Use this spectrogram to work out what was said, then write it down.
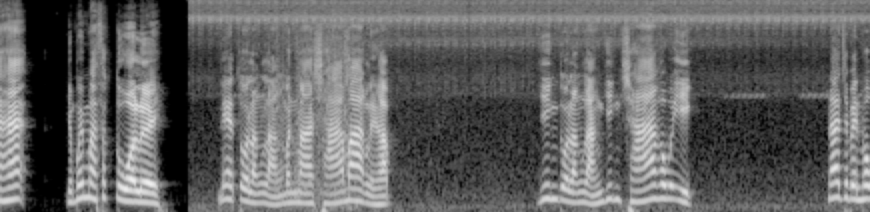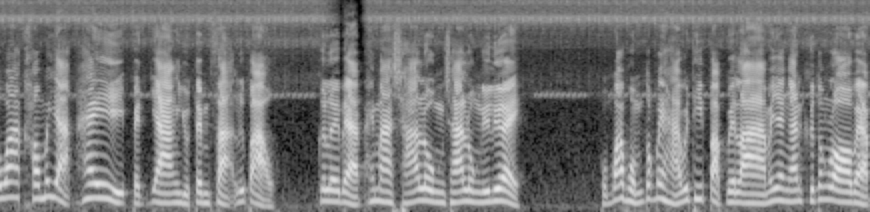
นะฮะ ยังไม่มาสักตัวเลย เนี่ยตัวหลังๆ มันมาช้ามากเลยครับ ยิ่งตัวหลังๆ ยิ่งช้าเข้าไปอีก น่าจะเป็นเพราะว่าเขาไม่อยากให้เป็ดยางอยู่เต็มสระหรือเปล่า ก็เลยแบบให้มาช้าลงช้าลงเรื่อยๆ ผมว่าผมต้องไปหาวิธีปรับเวลาไม่อย่างนั้นคือต้องรอแบบ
